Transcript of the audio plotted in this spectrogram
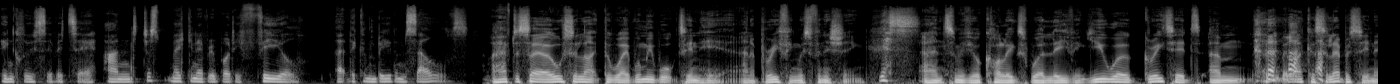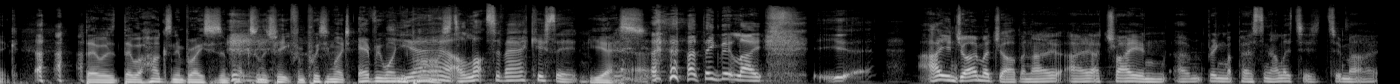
inclusivity and just making everybody feel that they can be themselves. I have to say, I also liked the way when we walked in here and a briefing was finishing, Yes. and some of your colleagues were leaving. You were greeted um, a little bit like a celebrity, Nick. There were there were hugs and embraces and pecks on the cheek from pretty much everyone you yeah, passed. Yeah, lots of air kissing. Yes. I think that like yeah, I enjoy my job and I, I, I try and um, bring my personality to my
